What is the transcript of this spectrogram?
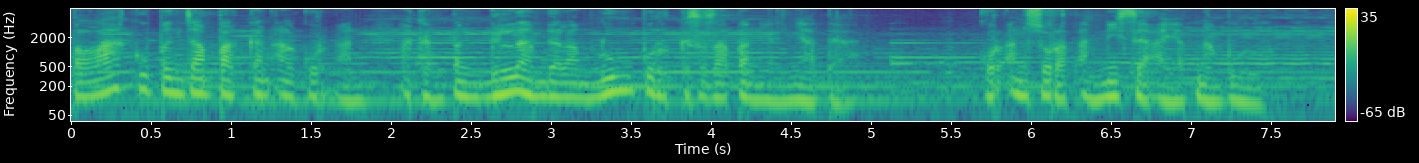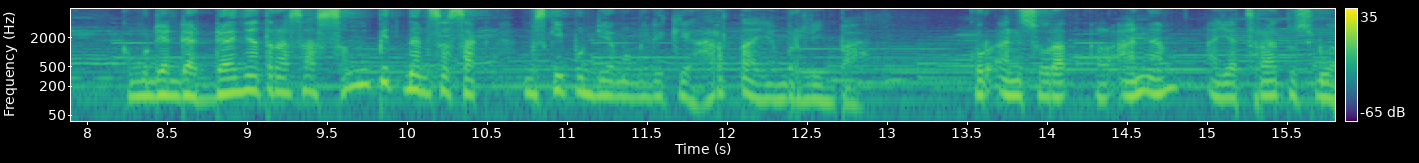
Pelaku pencampakan Al-Quran akan tenggelam dalam lumpur kesesatan yang nyata Quran Surat An-Nisa ayat 60. Kemudian dadanya terasa sempit dan sesak meskipun dia memiliki harta yang berlimpah. Quran Surat Al-An'am ayat 125.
